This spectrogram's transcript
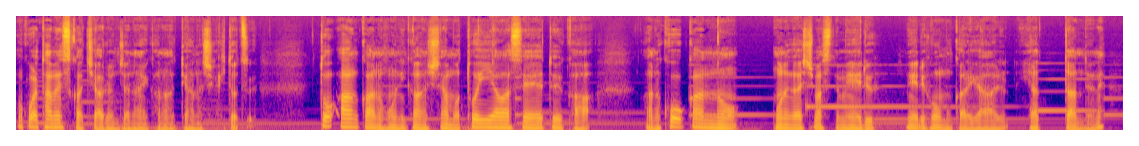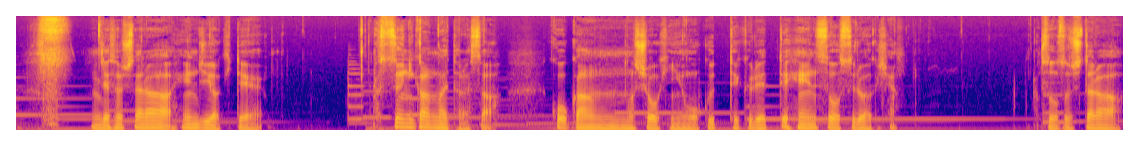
これは試す価値あるんじゃないかなっていう話が一つ。とアンカーの方に関してはもう問い合わせというかあの交換のお願いしますってメール。メールフォームからやったんだよね。でそしたら返事が来て普通に考えたらさ交換の商品を送ってくれて返送するわけじゃん。そうそしたら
